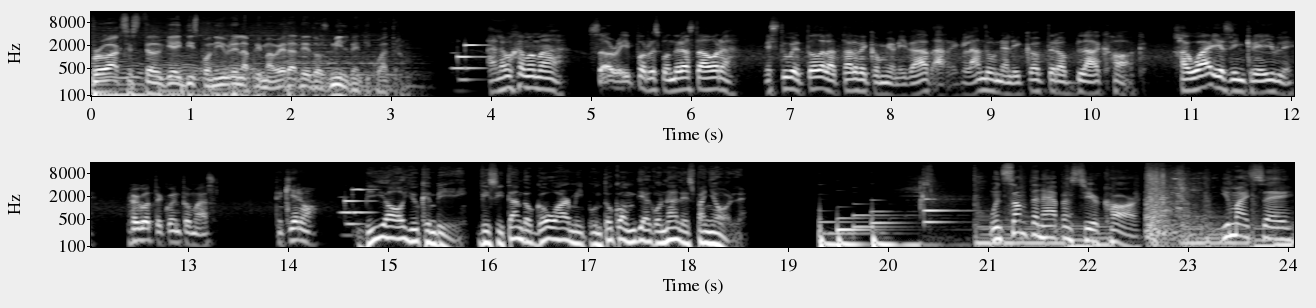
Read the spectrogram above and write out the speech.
Pro Access Tailgate disponible en la primavera de 2024. Aloha mamá. Sorry por responder hasta ahora. Estuve toda la tarde con mi unidad arreglando un helicóptero Black Hawk. Hawái es increíble. Luego te cuento más. Te quiero. Be All You Can Be, visitando goarmy.com diagonal español. When something happens to your car, you might say,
